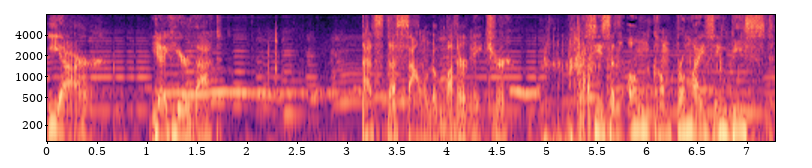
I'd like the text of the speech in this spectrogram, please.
Yar. You hear that? That's the sound of Mother Nature. She's an uncompromising beast,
